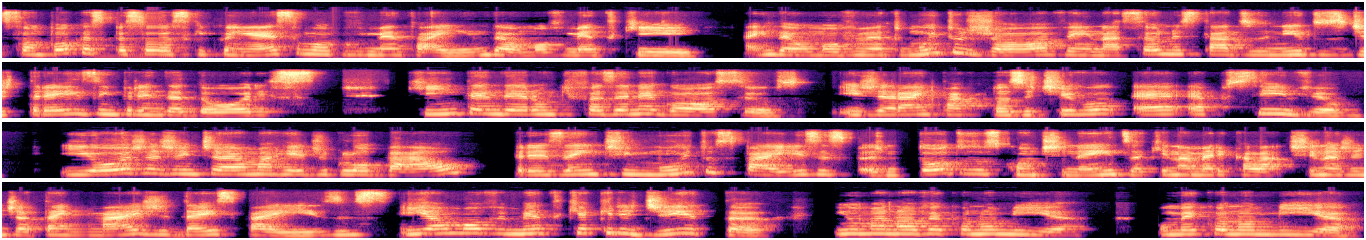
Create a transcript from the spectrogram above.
são poucas pessoas que conhecem o movimento ainda, é um movimento que ainda é um movimento muito jovem, nasceu nos Estados Unidos de três empreendedores que entenderam que fazer negócios e gerar impacto positivo é, é possível. E hoje a gente é uma rede global, presente em muitos países, em todos os continentes. Aqui na América Latina a gente já está em mais de 10 países, e é um movimento que acredita em uma nova economia, uma economia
